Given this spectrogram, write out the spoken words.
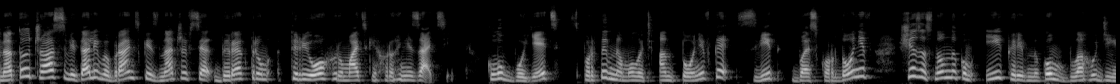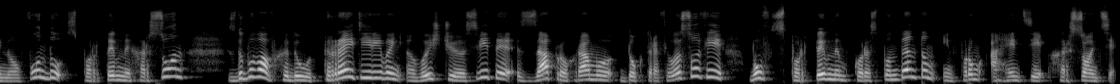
На той час Віталій Вибранський значився директором трьох громадських організацій: клуб Боєць, спортивна молодь Антонівки, Світ без кордонів, ще засновником і керівником благодійного фонду Спортивний Херсон. Здобував ХДУ третій рівень вищої освіти за програмою доктора філософії, був спортивним кореспондентом інформагенції Херсонці.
